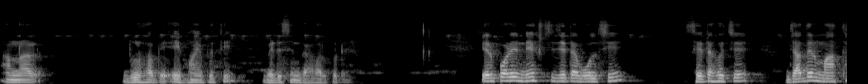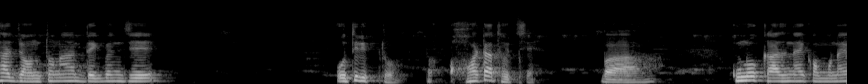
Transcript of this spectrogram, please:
আপনার দূর হবে এই হোমিওপ্যাথি মেডিসিন ব্যবহার করে। এরপরে নেক্সট যেটা বলছি, সেটা হচ্ছে যাদের মাথা যন্ত্রণা দেখবেন যে অতিরিক্ত হঠাৎ হচ্ছে বা কোনো কাজ নাই কম্ম নাই,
